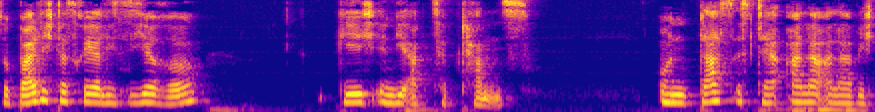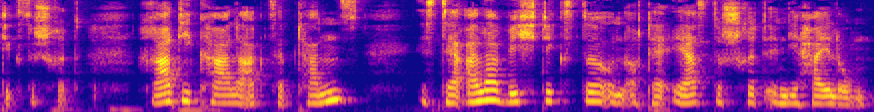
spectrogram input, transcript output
Sobald ich das realisiere, gehe ich in die Akzeptanz. Und das ist der aller, allerwichtigste Schritt. Radikale Akzeptanz ist der allerwichtigste und auch der erste Schritt in die Heilung.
